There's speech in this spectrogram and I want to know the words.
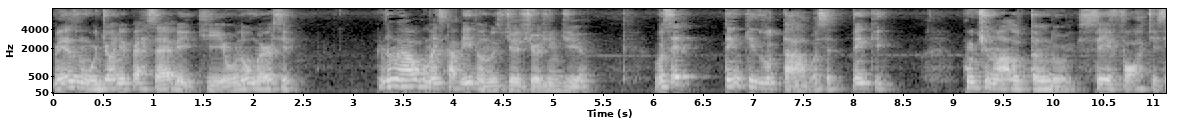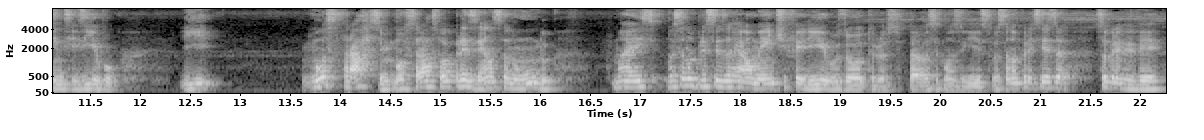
mesmo o Johnny percebe que o No Mercy não é algo mais cabível nos dias de hoje em dia. Você tem que lutar, você tem que continuar lutando, ser forte, ser incisivo e mostrar-se, mostrar sua presença no mundo. Mas você não precisa realmente ferir os outros para você conseguir isso. Você não precisa sobreviver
